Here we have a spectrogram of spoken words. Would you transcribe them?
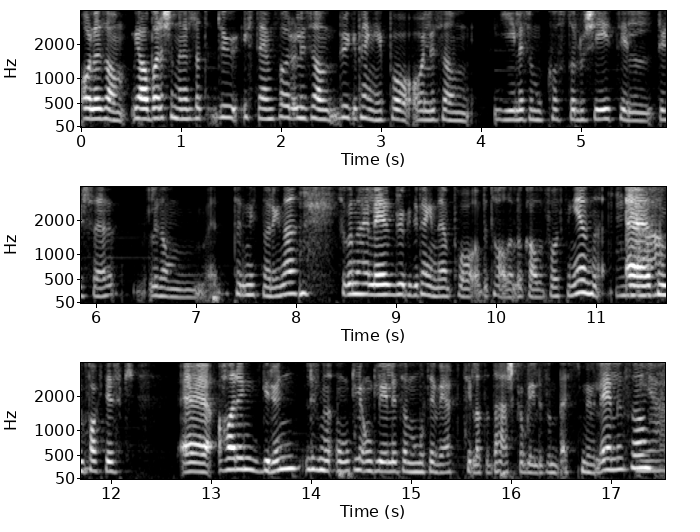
Og liksom, ja, bare generelt at du istedenfor å liksom bruke penger på å liksom gi liksom kost og losji til disse liksom, 19-åringene, så kan du heller bruke de pengene på å betale lokalbefolkningen, eh, som faktisk eh, har en grunn, liksom en ordentlig, ordentlig liksom, motivert til at dette her skal bli liksom best mulig. liksom. Ja.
